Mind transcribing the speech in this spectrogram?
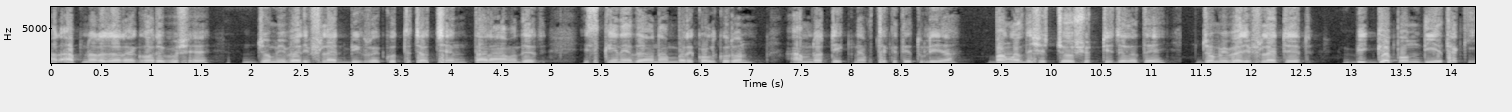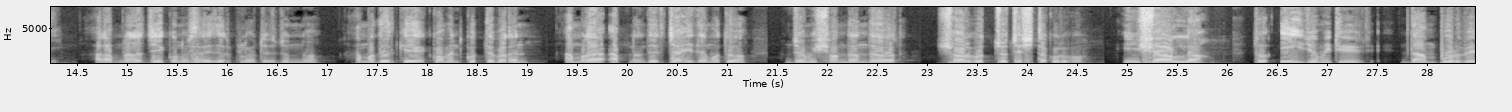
আর আপনারা যারা ঘরে বসে জমি বাড়ি, ফ্ল্যাট বিক্রয় করতে চাচ্ছেন, তারা আমাদের স্ক্রিনে দেওয়া নাম্বারে কল করুন। আমরা টেকনাফ থেকে তেঁতুলিয়া, বাংলাদেশের চৌষট্টি জেলাতে জমি বাড়ি, ফ্ল্যাটের বিজ্ঞাপন দিয়ে থাকি। আর আপনারা যে কোনো সাইজের প্লটের জন্য আমাদেরকে কমেন্ট করতে পারেন। আমরা আপনাদের চাহিদা মতো জমির সন্ধান দেওয়ার সর্বোচ্চ চেষ্টা করব, ইনশাআল্লাহ। তো এই জমিটির দাম পড়বে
